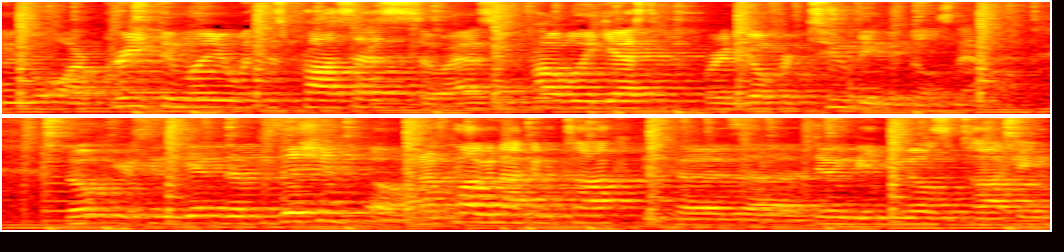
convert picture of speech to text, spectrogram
you are pretty familiar with this process, so as you probably guessed, we're gonna go for two baby mills now. So you're gonna get into position. Oh, and I'm probably not gonna talk because uh, doing baby mills and talking,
